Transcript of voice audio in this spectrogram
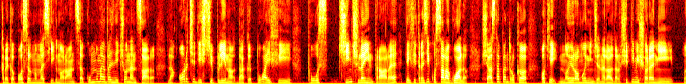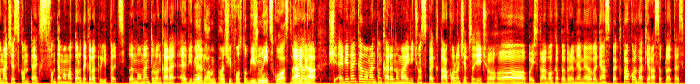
cred că pot să-l numesc ignoranță, cum nu mai vezi niciunde în țară. La orice disciplină, dacă tu ai fi pus 5 lei intrare, te-ai fi trezit cu sala goală. Și asta pentru că, ok, noi români în general, dar și timișorenii în acest context, suntem amatori de gratuități. În momentul în care, evident... Bine, dar am, am și fost obișnuiți cu asta. Da, evident. da, da. Și evident că în momentul în care nu mai e niciun spectacol, încep să zici, oh, oh, păi stai bă, că pe vremea mea eu vedeam spectacol dacă era să plătesc.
